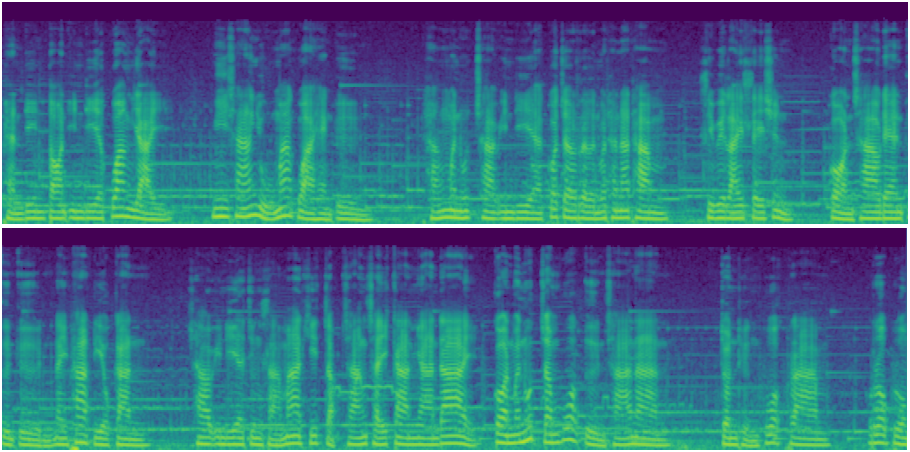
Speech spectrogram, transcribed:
แผ่นดินตอนอินเดียกว้างใหญ่ มีช้างอยู่มากกว่าแห่งอื่น ทั้งมนุษย์ชาวอินเดียก็เจริญวัฒนธรรม civilization ก่อนชาวแดนอื่นๆ ในภาคเดียวกัน ชาวอินเดียจึงสามารถคิดจับช้างใช้การงานได้ ก่อนมนุษย์จำพวกอื่นช้านาน จนถึงพวกพราหมณ์รวบรวม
